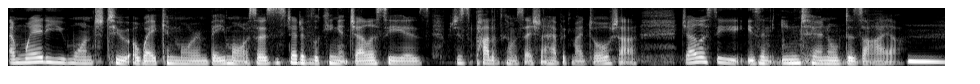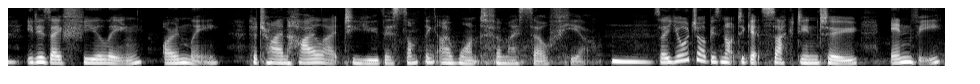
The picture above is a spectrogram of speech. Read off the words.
And where do you want to awaken more and be more? So instead of looking at jealousy as which is part of the conversation i have with my daughter jealousy is an internal desire. Mm. It is a feeling only to try and highlight to you there's something i want for myself here. Mm. So your job is not to get sucked into envy.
